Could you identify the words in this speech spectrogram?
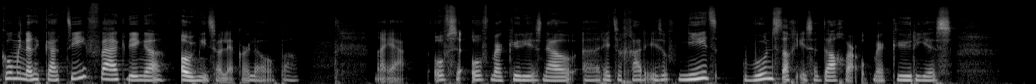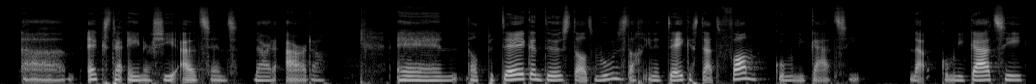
communicatief vaak dingen ook niet zo lekker lopen. Nou ja, of, ze, of Mercurius nou uh, retrograde is of niet, woensdag is de dag waarop Mercurius uh, extra energie uitzendt naar de aarde. En dat betekent dus dat woensdag in het teken staat van communicatie. Nou, communicatie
